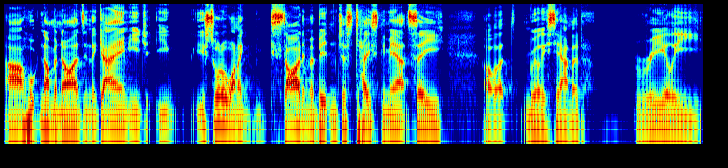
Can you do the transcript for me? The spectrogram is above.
uh, hook number nines in the game, you, you you sort of want to start him a bit and just taste him out. See, oh, that really sounded really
